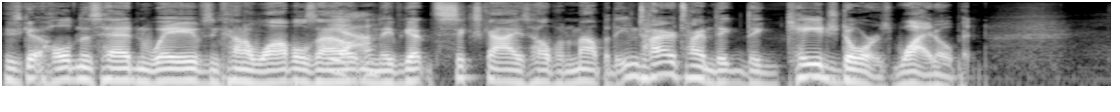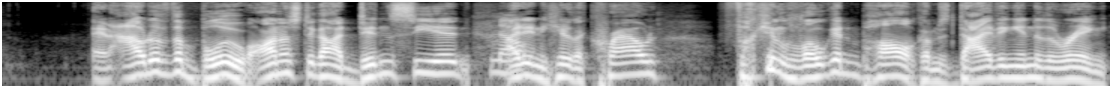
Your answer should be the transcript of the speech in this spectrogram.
he's got holding his head and waves and kind of wobbles out, Yeah. and they've got six guys helping him out. But the entire time, the the cage door is wide open. and out of the blue, honest to God, didn't see it. No. I didn't hear the crowd. Fucking Logan Paul comes diving into the ring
